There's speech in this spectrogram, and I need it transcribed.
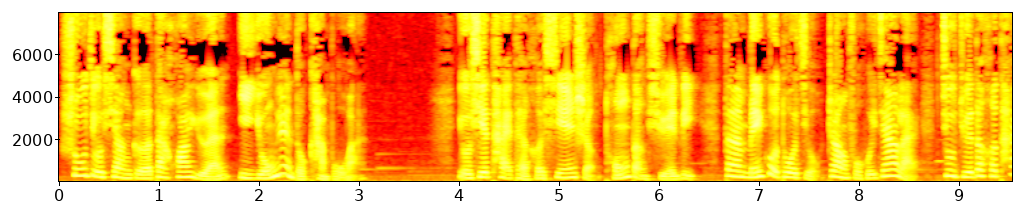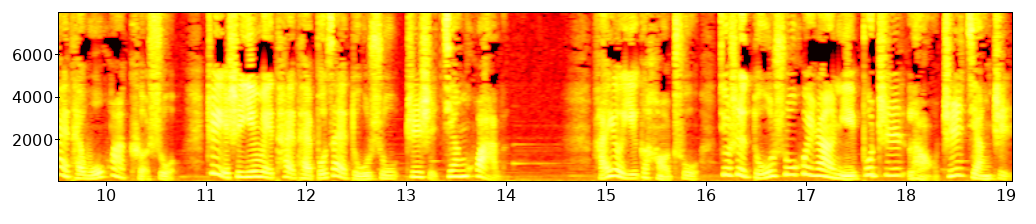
书就像个大花园，你永远都看不完。有些太太和先生同等学历，但没过多久，丈夫回家来就觉得和太太无话可说。这也是因为太太不再读书，知识僵化了。还有一个好处就是读书会让你不知老之将至。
